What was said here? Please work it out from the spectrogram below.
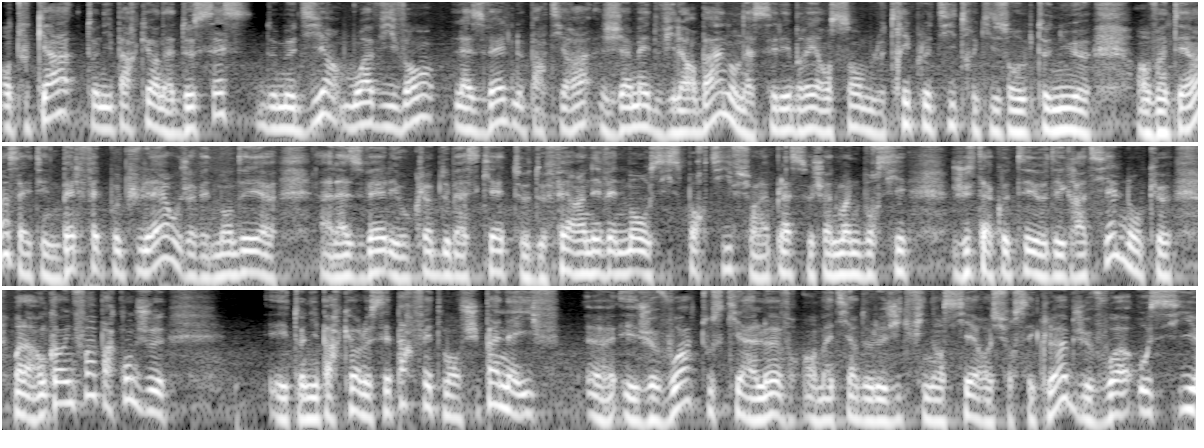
En tout cas, Tony Parker n'a de cesse de me dire, moi vivant, Lasvel ne partira jamais de Villeurbanne. On a célébré ensemble le triple titre qu'ils ont obtenu euh, en 21. Ça a été une belle fête populaire où j'avais demandé euh, à Lasvel et au club de basket de faire un événement aussi sportif sur la place Chanoine-Boursier, juste à côté euh, des gratte-ciel. Donc voilà, encore une fois, par contre, je et Tony Parker le sait parfaitement. Je suis pas naïf. et je vois tout ce qui est à l'œuvre en matière de logique financière sur ces clubs. Je vois aussi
